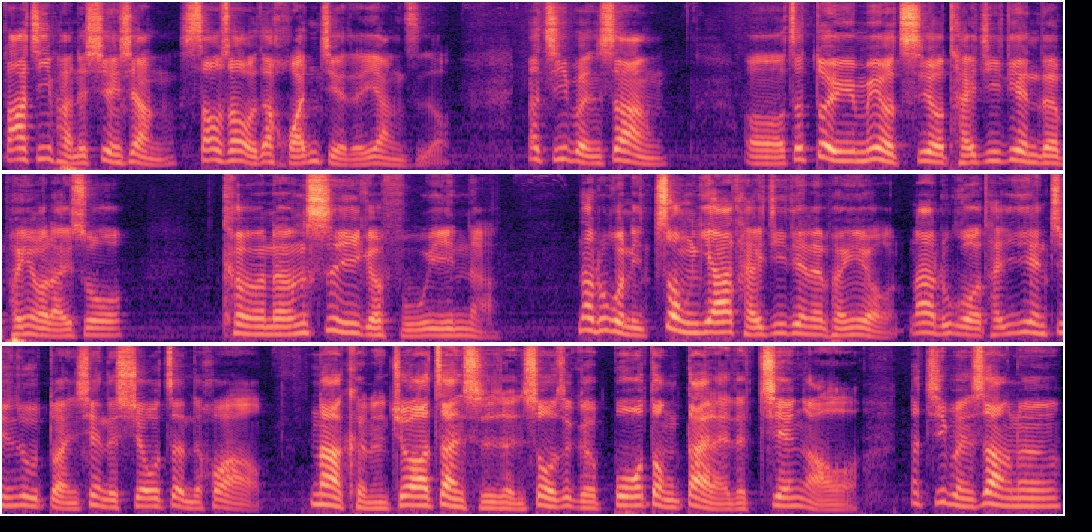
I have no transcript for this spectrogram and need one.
垃圾盘的现象稍稍有在缓解的样子哦。那基本上，呃，这对于没有持有台积电的朋友来说，可能是一个福音呐。那如果你重压台积电的朋友，那如果台积电进入短线的修正的话哦，那可能就要暂时忍受这个波动带来的煎熬哦。那基本上呢，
